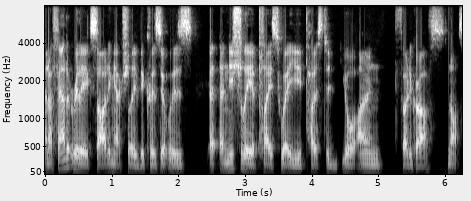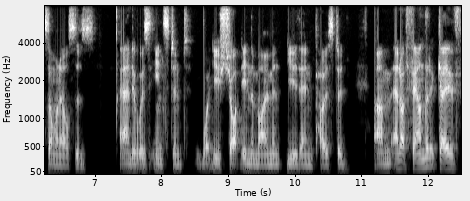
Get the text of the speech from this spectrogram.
and I found it really exciting actually because it was initially a place where you posted your own photographs, not someone else's. And it was instant. What you shot in the moment, you then posted. Um, and I found that it gave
